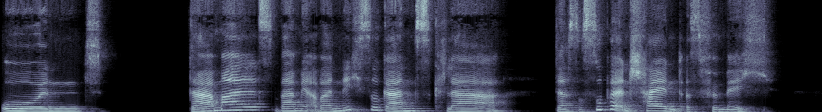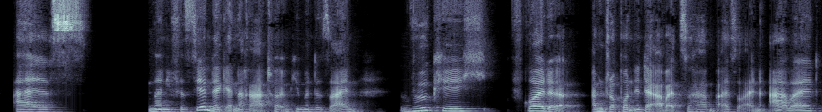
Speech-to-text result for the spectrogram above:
Und damals war mir aber nicht so ganz klar, dass es super entscheidend ist für mich als manifestierender Generator im Human Design, wirklich Freude am Job und in der Arbeit zu haben. Also eine Arbeit,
